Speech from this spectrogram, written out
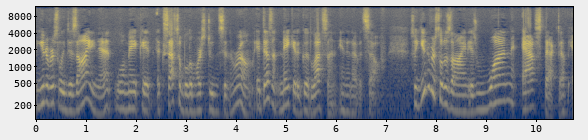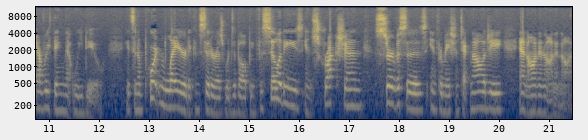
universally designing it will make it accessible to more students in the room. It doesn't make it a good lesson in and of itself. So universal design is one aspect of everything that we do. It's an important layer to consider as we're developing facilities, instruction, services, information technology, and on and on and on.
